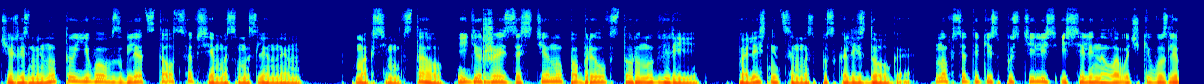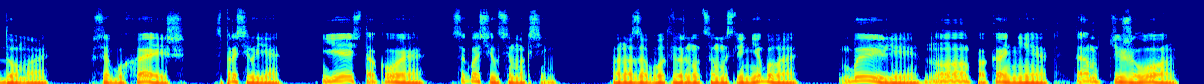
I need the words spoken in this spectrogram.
Через минуту его взгляд стал совсем осмысленным. Максим встал и, держась за стену, побрел в сторону двери. По лестнице мы спускались долго, но все-таки спустились и сели на лавочке возле дома. «Все бухаешь?» — спросил я. «Есть такое», — согласился Максим. «А на завод вернуться мысли не было?» «Были, но пока нет. Там тяжело,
